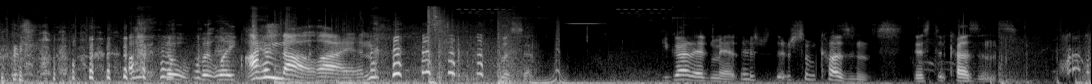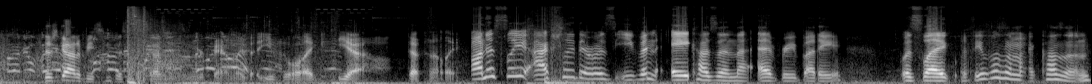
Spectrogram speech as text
no, but like, I'm not lying. listen. You gotta admit, there's there's some cousins, distant cousins. There's gotta be some distant cousins in your family that you feel like, yeah, definitely. Honestly, actually, there was even a cousin that everybody was like, if he wasn't my cousin.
